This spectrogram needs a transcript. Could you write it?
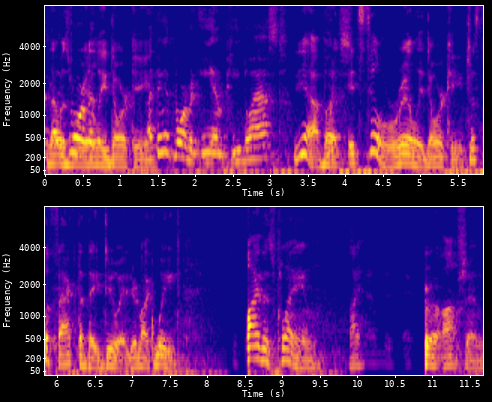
That was really dorky. I think it's more of an EMP blast. Yeah, but Which- it's still really dorky. Just the fact that they do it. You're like, wait, to fly this plane, I have this extra option.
